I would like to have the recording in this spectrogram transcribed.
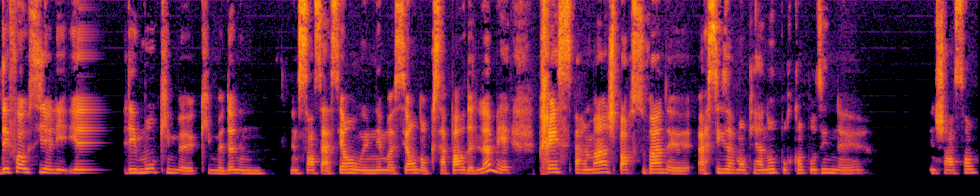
des fois aussi, il y, a les, il y, a des mots qui me, qui me donnent une, une, sensation ou une émotion, donc ça part de là, mais principalement, je pars souvent de, assise à mon piano pour composer une, une chanson.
